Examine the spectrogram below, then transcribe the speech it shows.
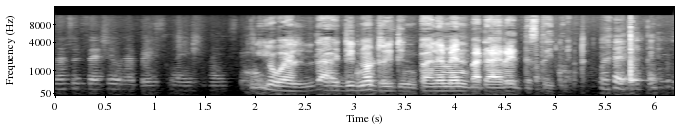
that's exactly what I based my, my statement. You, well, I did not read in parliament, but I read the statement.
